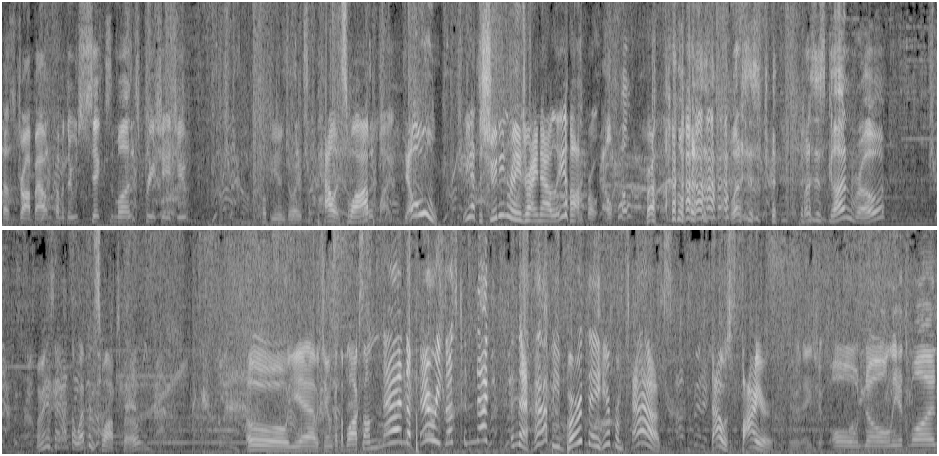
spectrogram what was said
That's a dropout coming through six months. Appreciate you. Hope you enjoyed some palette swap. Oh my, Oh, we at the shooting range right now, Leon. bro, Elfo? Bro. what is this? What is this gun, bro? My man's got the weapon swaps, bro. Oh, yeah, but Jim got the blocks on that, and the parry does connect, and the happy birthday here from Tabs. That was fire. Dude. Oh no, only hits one.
